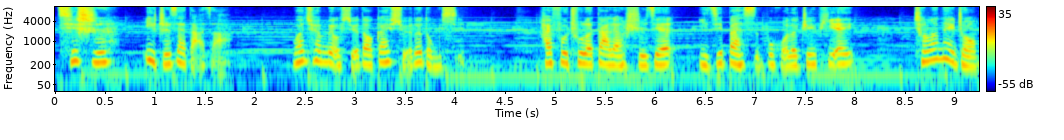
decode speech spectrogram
其实一直在打杂，完全没有学到该学的东西，还付出了大量时间以及半死不活的 GPA，成了那种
